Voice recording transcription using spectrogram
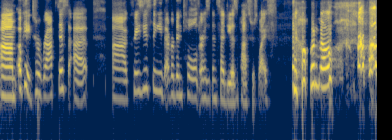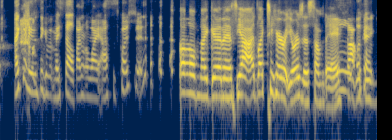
Um, okay, to wrap this up, uh, craziest thing you've ever been told or has been said to you as a pastor's wife? oh, no. I can't even think of it myself. I don't know why I asked this question. oh, my goodness. Yeah, I'd like to hear what yours is someday. Ooh, that would okay. Be,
